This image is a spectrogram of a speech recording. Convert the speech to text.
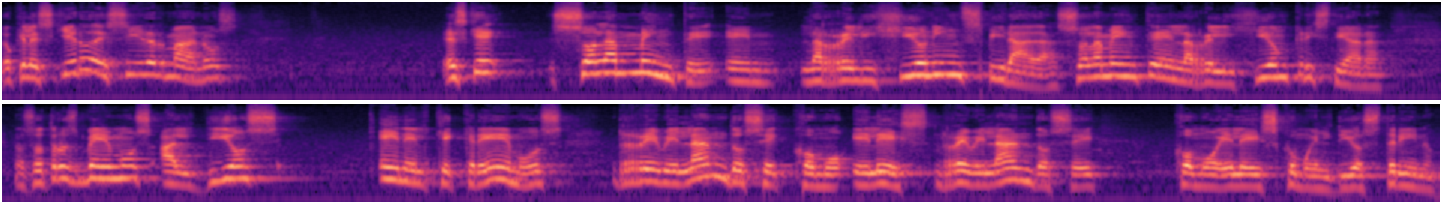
Lo que les quiero decir, hermanos, es que solamente en la religión inspirada, solamente en la religión cristiana, nosotros vemos al Dios en el que creemos revelándose como Él es, revelándose como Él es, como el Dios trino.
